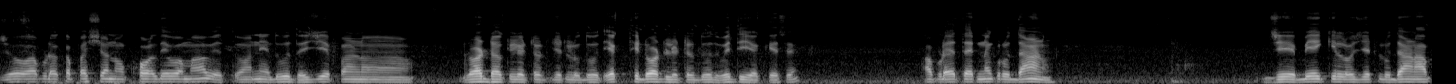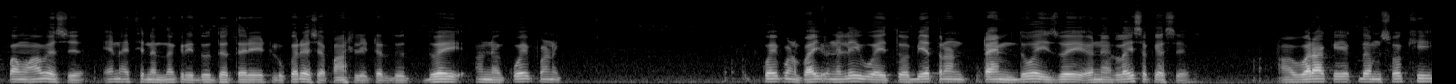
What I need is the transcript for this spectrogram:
જો આપણે કપાસિયાનો ખોળ દેવામાં આવે તો આને દૂધ હજી પણ દોઢક લીટર જેટલું દૂધ, એકથી દોઢ લીટર દૂધ વધી શકે છે. આપણે અત્યારે નકરું દાણ, જે બે કિલો જેટલું દાણ આપવામાં આવે છે, એનાથી નકરી દૂધ અત્યારે એટલું કરે છે, પાંચ લીટર દૂધ. દોઈ અને કોઈ પણ કોઈ પણ ભાઈઓને લેવું હોય તો બે ત્રણ ટાઈમ દોઈ જોઈ અને લઈ શકે છે. વરાક એકદમ ચોખ્ખી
